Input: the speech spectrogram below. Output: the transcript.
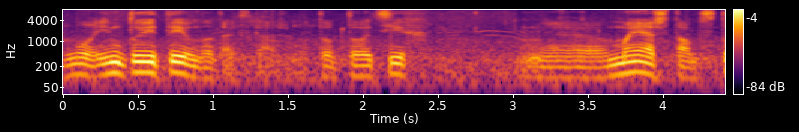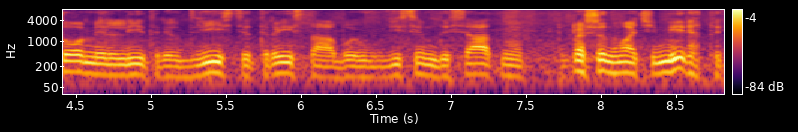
ну, інтуїтивно, так скажемо. Тобто оцих е, меж там 100 мл, 200, 300 або 80. Ну, по-перше, нема чим міряти.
